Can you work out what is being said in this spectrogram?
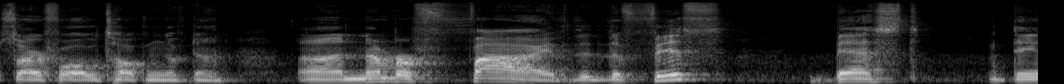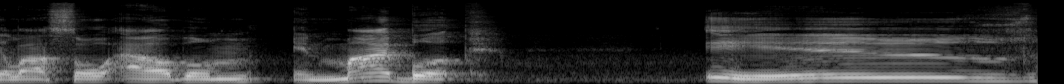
Sorry for all the talking I've done. Uh, number five, the, the fifth best De La Soul album in my book is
